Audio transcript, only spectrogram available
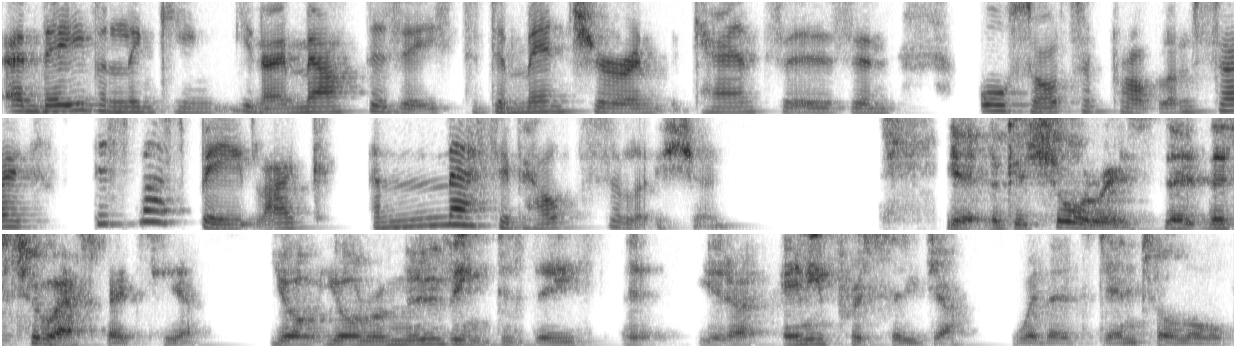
and they're even linking you know mouth disease to dementia and cancers and all sorts of problems. So this must be like a massive health solution. Yeah look it sure is. There, there's two aspects here. You're you're removing disease eh, you know any procedure whether it's dental or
